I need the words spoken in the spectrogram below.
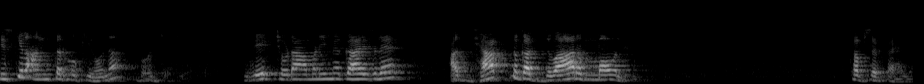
इसके लिए अंतर्मुखी होना बहुत ज़रूरी होता है। विवेक चौड़ामणि में कहा इसलिए, अध्यात्म का द्वार मौन है। सबसे पहले,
